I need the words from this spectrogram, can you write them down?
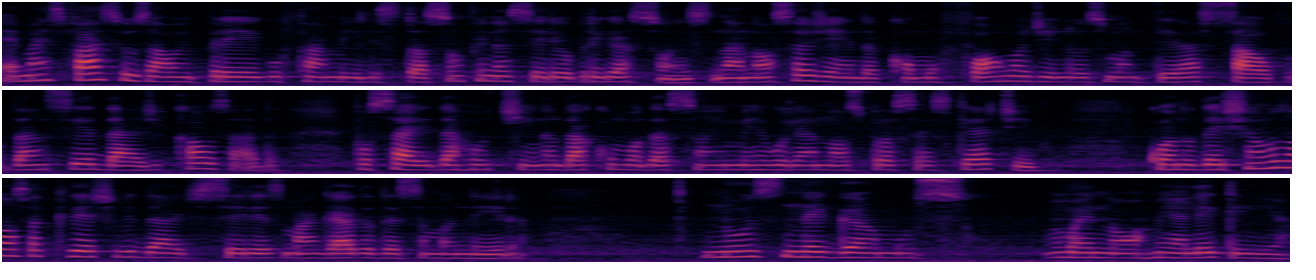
É mais fácil usar o emprego, família, situação financeira e obrigações na nossa agenda como forma de nos manter a salvo da ansiedade causada por sair da rotina da acomodação e mergulhar no nosso processo criativo. Quando deixamos nossa criatividade ser esmagada dessa maneira, nos negamos uma enorme alegria.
